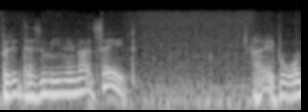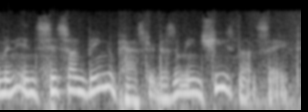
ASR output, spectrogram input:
but it doesn't mean they're not saved. Uh, if a woman insists on being a pastor, it doesn't mean she's not saved.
